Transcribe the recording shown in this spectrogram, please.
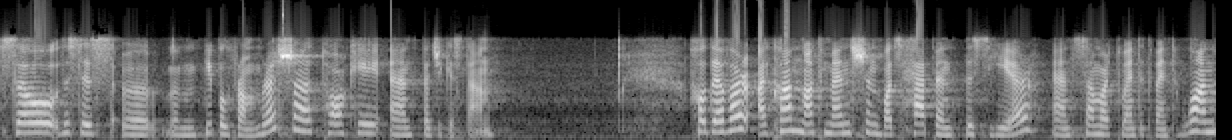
so this is uh, um, people from Russia, Turkey, and Tajikistan. However, I can't not mention what's happened this year and summer 2021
